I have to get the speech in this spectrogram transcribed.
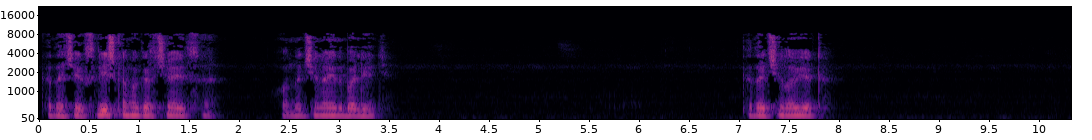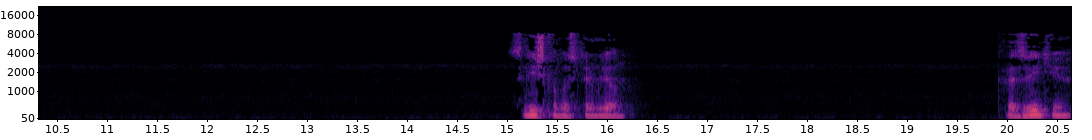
Когда человек слишком огорчается, он начинает болеть. Когда человек слишком устремлен развитию,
